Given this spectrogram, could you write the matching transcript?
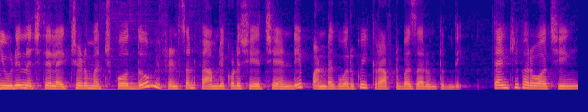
ఈ వీడియో నచ్చితే లైక్ చేయడం మర్చిపోవద్దు. మీ ఫ్రెండ్స్ అండ్ ఫ్యామిలీ కూడా షేర్ చేయండి. పండగ వరకు ఈ క్రాఫ్ట్ బజార్ ఉంటుంది. థ్యాంక్ యూ ఫర్ వాచింగ్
